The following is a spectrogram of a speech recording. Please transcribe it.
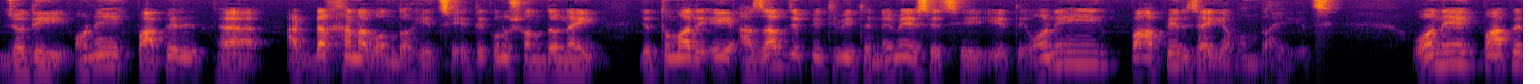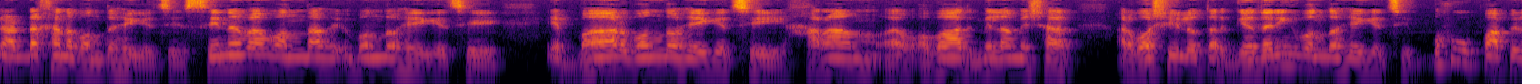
যদি অনেক পাপের হ্যাঁ আড্ডাখানা বন্ধ হয়েছে, এতে কোনো সন্দেহ নেই যে তোমার এই আজাব যে পৃথিবীতে নেমে এসেছে, এতে অনেক পাপের জায়গা বন্ধ হয়ে গেছে। অনেক পাপের আড্ডাখানা বন্ধ হয়ে গেছে, সিনেমা বন্ধ বন্ধ হয়ে গেছে, এ বার বন্ধ হয়ে গেছে, হারাম, অবাধ, মেলামেশার আর অশ্লীলতার গ্যাদারিং বন্ধ হয়ে গেছে, বহু পাপের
